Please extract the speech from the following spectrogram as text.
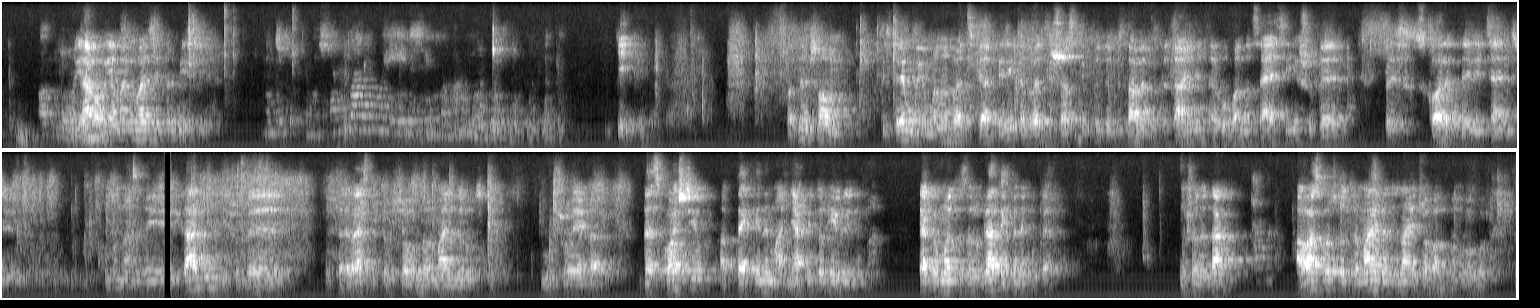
от, ну, я, я маю на увазі приміщення. Ну, тільки приміщення не платимо і світло. Ну, Тільки. Одним словом, підтримуємо на 25 рік, а 26 будемо ставити питання Руба на сесії, щоб прискорити ліцензію комунальної лікарні і щоб перевести то все в нормальне русло. Тому що я кажу, без коштів аптеки немає, ніякої торгівлі немає. Як ви можете заробляти, як ви не купили? Ну що не так? А вас просто тримають, я не знаю чого.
